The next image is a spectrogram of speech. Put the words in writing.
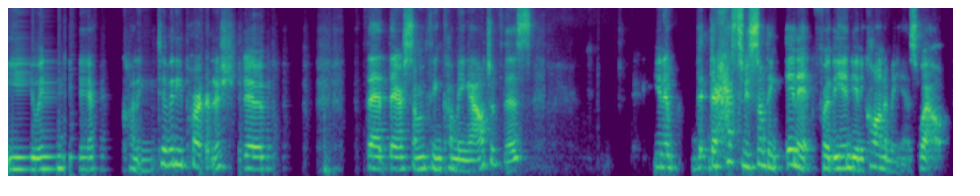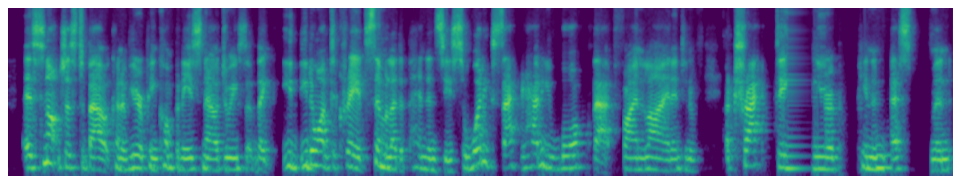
EU India connectivity partnership, that there's something coming out of this. You know, th- there has to be something in it for the Indian economy as well. It's not just about kind of European companies now doing something like you, you don't want to create similar dependencies. So, what exactly, how do you walk that fine line into attracting European investment,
